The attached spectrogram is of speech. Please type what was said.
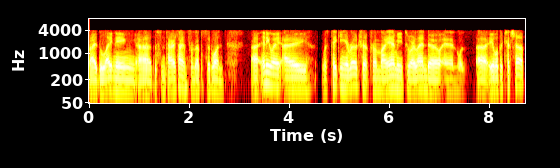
Ride the Lightning uh, this entire time from episode one. Uh, anyway, I was taking a road trip from Miami to Orlando and was uh, able to catch up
